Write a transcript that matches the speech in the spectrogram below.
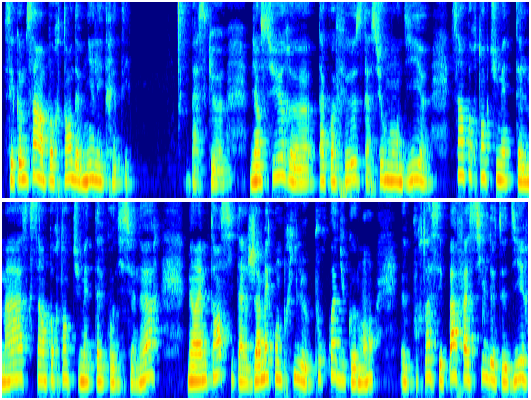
c'est comme ça important de venir les traiter. Parce que, bien sûr, euh, ta coiffeuse t'a sûrement dit, euh, c'est important que tu mettes tel masque, c'est important que tu mettes tel conditionneur. Mais en même temps, si t'as jamais compris le pourquoi du comment, pour toi, c'est pas facile de te dire,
